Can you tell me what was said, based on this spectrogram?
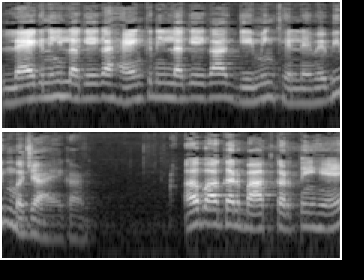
लैग नहीं लगेगा हैंक नहीं लगेगा गेमिंग खेलने में भी मज़ा आएगा। अब अगर बात करते हैं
